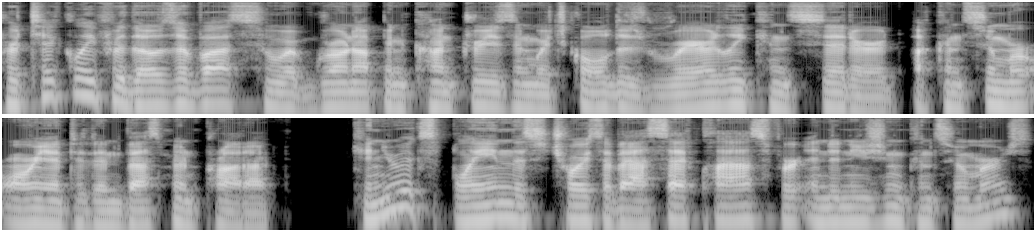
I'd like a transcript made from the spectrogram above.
particularly for those of us who have grown up in countries in which gold is rarely considered a consumer oriented investment product. Can you explain this choice of asset class for Indonesian consumers?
